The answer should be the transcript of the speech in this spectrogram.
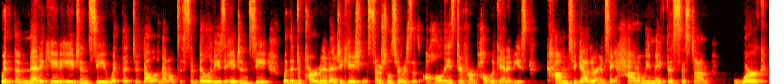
with the Medicaid agency, with the developmental disabilities agency, with the Department of Education, Social Services, all these different public entities come together and say how do we make this system work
